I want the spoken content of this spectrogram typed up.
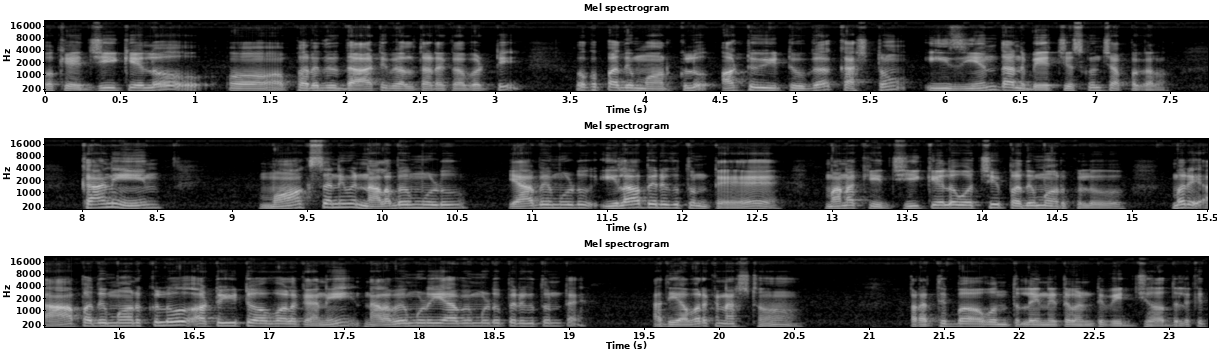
ఓకే జీకేలో పరిధి దాటి వెళ్తాడు కాబట్టి ఒక పది మార్కులు అటు ఇటుగా కష్టం ఈజీ అని దాన్ని బేస్ చేసుకుని చెప్పగలం. కానీ మార్క్స్ అనేవి నలభై మూడు యాభై మూడు ఇలా పెరుగుతుంటే మనకి జీకేలో వచ్చి పది మార్కులు. మరి ఆ పది మార్కులు అటు ఇటు అవ్వాలి కానీ నలభై మూడు యాభై మూడు పెరుగుతుంటే అది ఎవరికి నష్టం? ప్రతిభావంతులైనటువంటి విద్యార్థులకి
